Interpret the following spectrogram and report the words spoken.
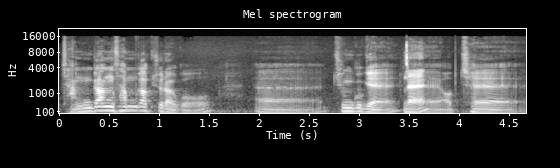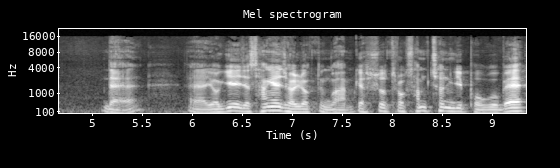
장강 삼각주라고 에, 중국의 네. 에, 업체인데 에, 여기에 이제 상해 전력 등과 함께 수소 트럭 3,000기 보급에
